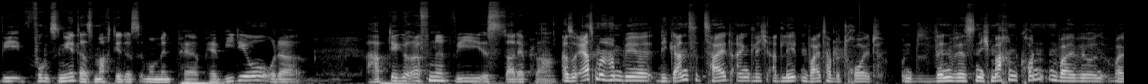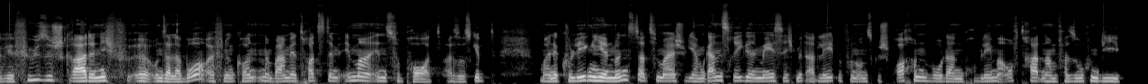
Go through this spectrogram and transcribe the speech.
wie funktioniert das? Macht ihr das im Moment per, per Video oder habt ihr geöffnet? Wie ist da der Plan? Also erstmal haben wir die ganze Zeit eigentlich Athleten weiter betreut. Und wenn wir es nicht machen konnten, weil wir, weil wir physisch gerade nicht äh, unser Labor öffnen konnten, dann waren wir trotzdem immer in Support. Also es gibt meine Kollegen hier in Münster zum Beispiel, die haben ganz regelmäßig mit Athleten von uns gesprochen, wo dann Probleme auftraten, haben versuchen, die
